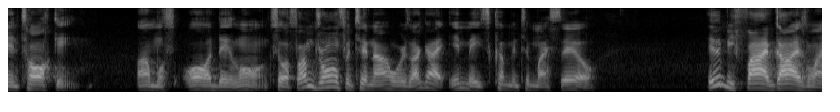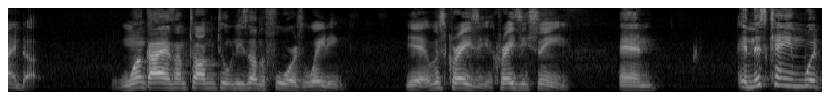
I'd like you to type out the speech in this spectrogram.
and talking almost all day long. So if I'm drawing for 10 hours, I got inmates coming to my cell. It'll be five guys lined up. One guy as I'm talking to, and these other four is waiting. Yeah, it was crazy, a crazy scene. And and this came with,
